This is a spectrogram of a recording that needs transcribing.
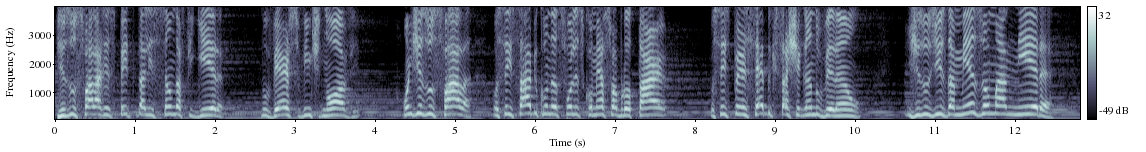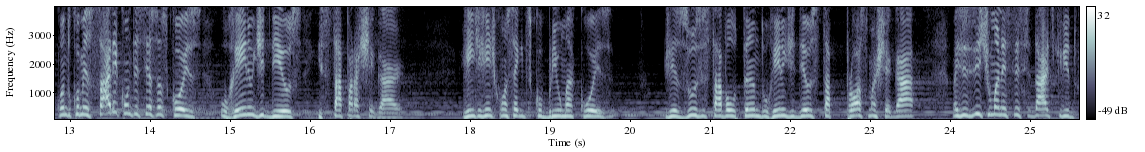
Jesus fala a respeito da lição da figueira, no verso 29, onde Jesus fala: Vocês sabem quando as folhas começam a brotar, vocês percebem que está chegando o verão. E Jesus diz: da mesma maneira, quando começarem a acontecer essas coisas, o reino de Deus está para chegar. Gente, a gente consegue descobrir uma coisa: Jesus está voltando, o reino de Deus está próximo a chegar. Mas existe uma necessidade, querido,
